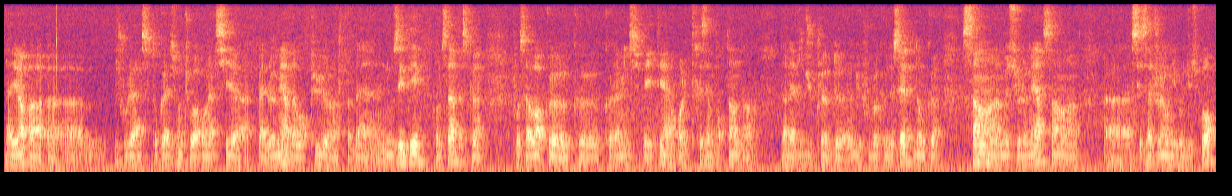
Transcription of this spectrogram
D'ailleurs, euh, je voulais à cette occasion tu vois, remercier ben, le maire d'avoir pu ben, nous aider comme ça parce que faut savoir que, que, la municipalité a un rôle très important dans, dans la vie du club de, du Football Club de Sète. Donc euh, sans euh, monsieur le maire, sans euh, ses adjoints au niveau du sport,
